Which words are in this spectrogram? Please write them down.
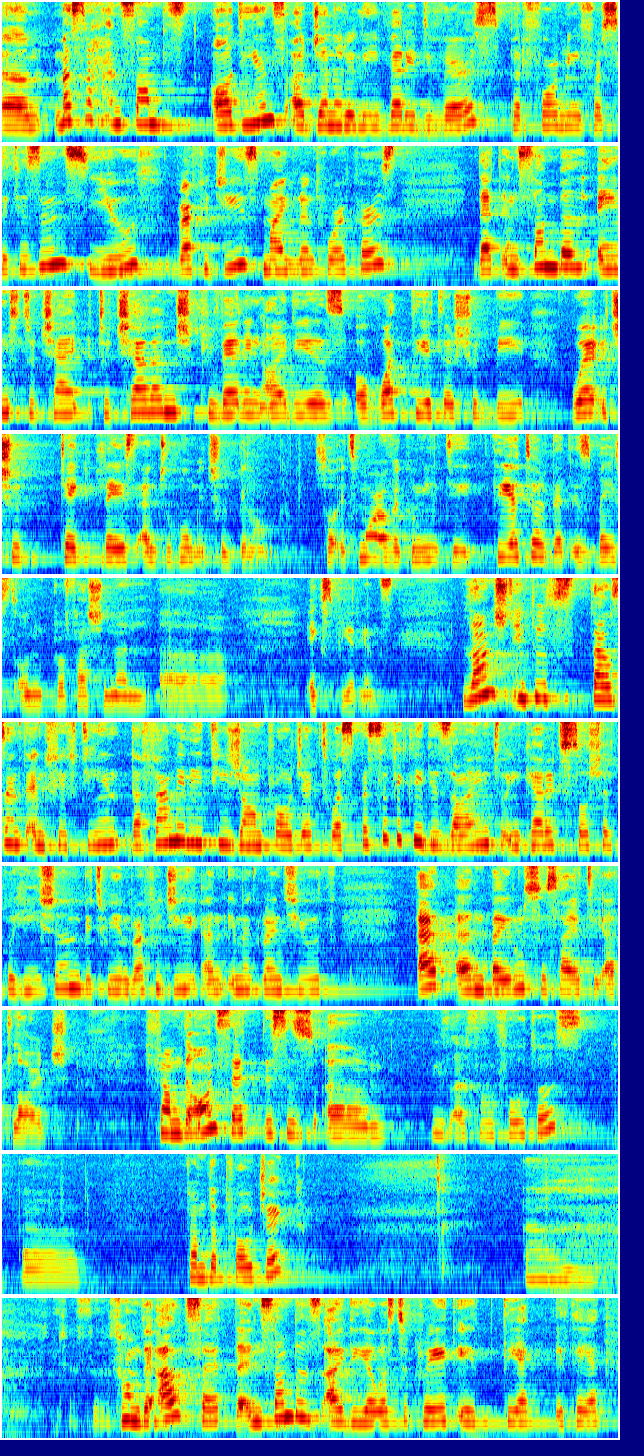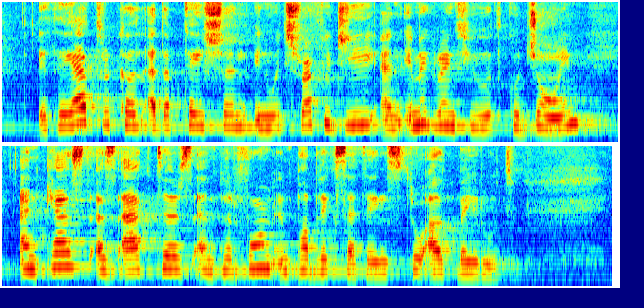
Um, Masrah Ensemble's audience are generally very diverse, performing for citizens, youth, refugees, migrant workers. That ensemble aims to, cha to challenge prevailing ideas of what theater should be, where it should take place, and to whom it should belong. So it's more of a community theater that is based on professional uh, experience. Launched in 2015, the Family Tijan project was specifically designed to encourage social cohesion between refugee and immigrant youth at, and Beirut society at large. From the onset, this is, um, these are some photos uh, from the project. Uh, just, from the outset, the ensemble's idea was to create a, a, a theatrical adaptation in which refugee and immigrant youth could join and cast as actors and perform in public settings throughout Beirut.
